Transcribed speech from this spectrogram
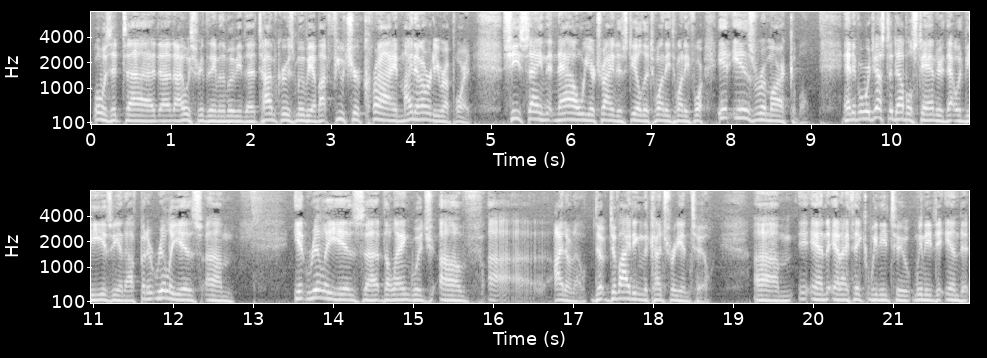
what was it? Uh I always forget the name of the movie, the Tom Cruise movie about future crime, Minority Report. She's saying that now we are trying to steal the 2024. It is remarkable, and if it were just a double standard, that would be easy enough. But it really is. Um, it really is uh, the language of uh, I don't know d- dividing the country in two. Um, and and I think we need to we need to end it.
